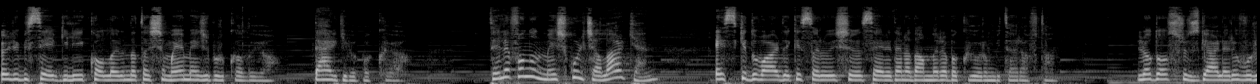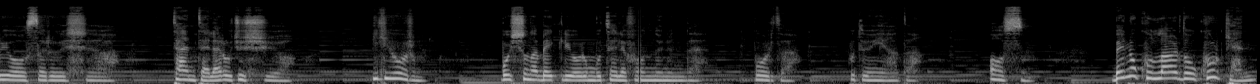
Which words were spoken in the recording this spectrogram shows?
ölü bir sevgiliyi kollarında taşımaya mecbur kalıyor. Der gibi bakıyor. Telefonun meşgul çalarken eski duvardaki sarı ışığı seyreden adamlara bakıyorum bir taraftan. Lodos rüzgarları vuruyor o sarı ışığa. Tenteler uçuşuyor. Biliyorum. Boşuna bekliyorum bu telefonun önünde. Burada, bu dünyada. Olsun. Ben okullarda okurken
